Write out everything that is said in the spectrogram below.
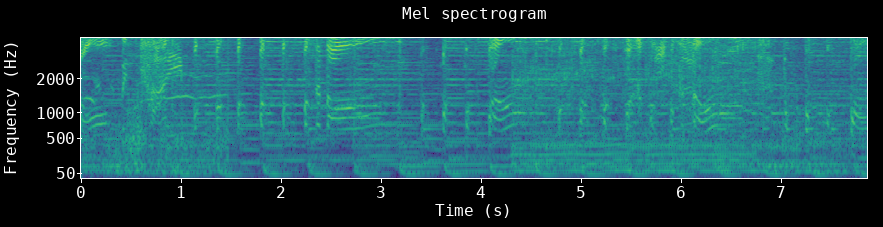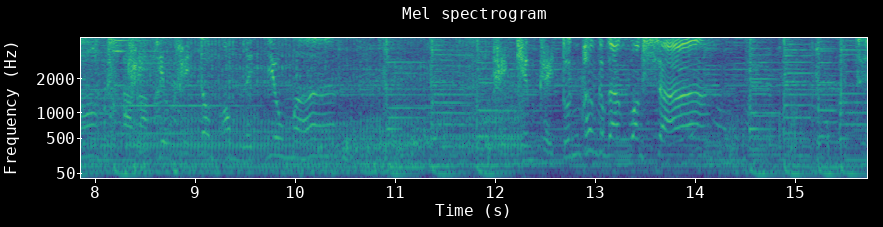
ตองเป็นไข่ปักปักปักปักปักปักกระตองปักปักปักปักปักปักปักปักปักกระตองปักปักปักปักไข่เจียวไข่ต้มออมเล็ตเยี่ยวมาไข่เค็มไข่ตุ้นเพิ่มกำลังวังชาถ้า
